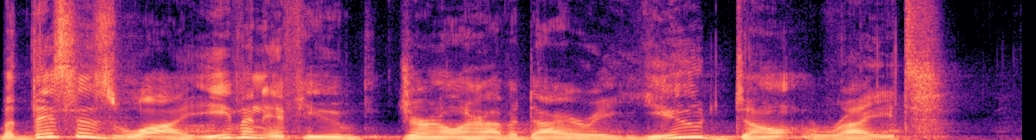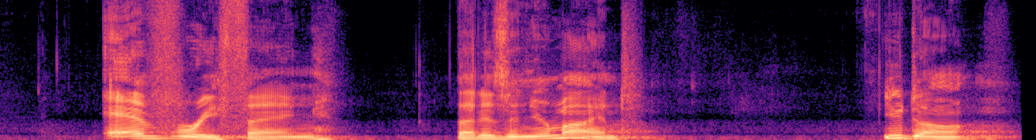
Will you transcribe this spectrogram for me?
But this is why, even if you journal or have a diary, you don't write everything that is in your mind. You don't.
